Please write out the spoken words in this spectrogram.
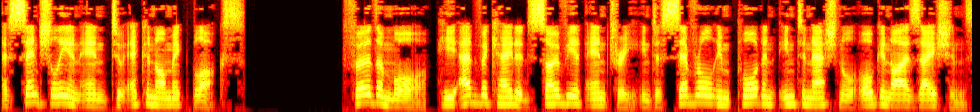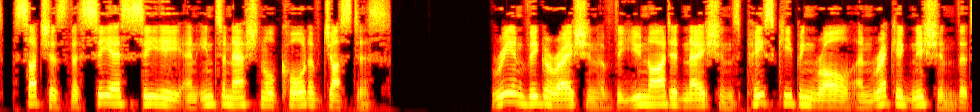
economy—essentially an end to economic blocs. Furthermore, he advocated Soviet entry into several important international organizations, such as the CSCE and International Court of Justice. Reinvigoration of the United Nations peacekeeping role and recognition that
